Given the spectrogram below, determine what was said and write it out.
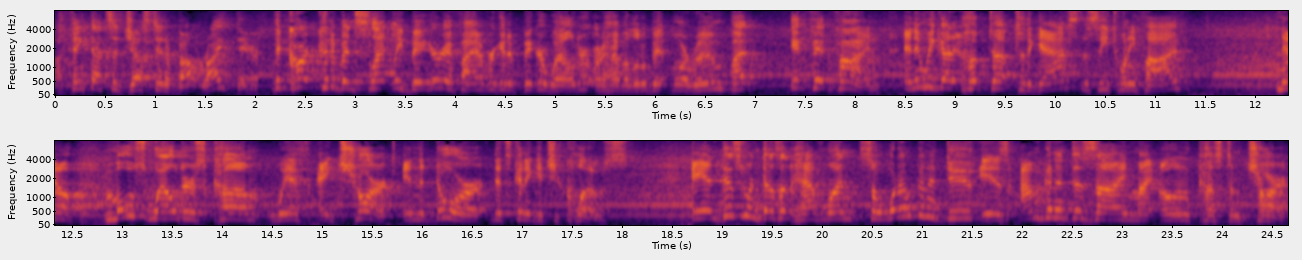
I think that's adjusted about right there. The cart could have been slightly bigger if I ever get a bigger welder or to have a little bit more room, but it fit fine. And then we got it hooked up to the gas, the C25. Now, most welders come with a chart in the door that's going to get you close. And this one doesn't have one, so what I'm going to do is I'm going to design my own custom chart.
